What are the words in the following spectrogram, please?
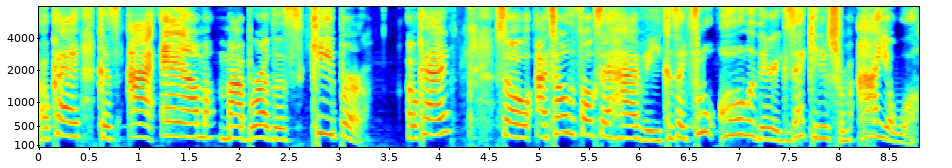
okay? Because I am my brother's keeper. Okay, so I told the folks at Hy-Vee because they flew all of their executives from Iowa.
